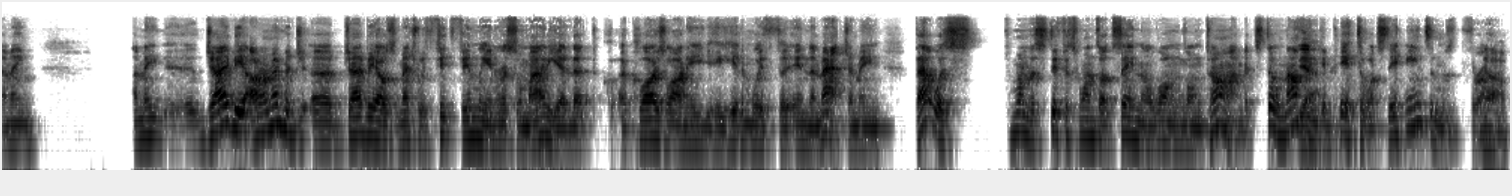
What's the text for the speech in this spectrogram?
I mean, I mean, uh, JB. I remember J- uh, JBL's match with Fit Finlay in WrestleMania. That a clothesline he he hit him with uh, in the match. I mean, that was one of the stiffest ones I'd seen in a long, long time. But still, nothing Yeah. compared to what Stan Hansen was throwing No,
